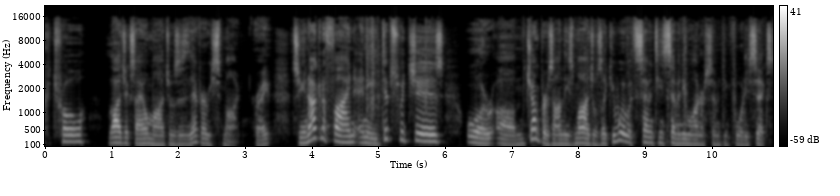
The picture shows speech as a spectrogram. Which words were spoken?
ControlLogix I/O modules is they're very smart, right? So you're not going to find any dip switches or um, jumpers on these modules like you would with 1771 or 1746.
